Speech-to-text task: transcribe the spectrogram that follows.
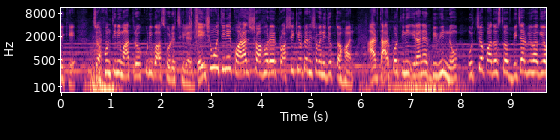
থেকে, যখন তিনি মাত্র কুড়ি বছরের ছিলেন। এই সময় তিনি করাজ শহরের প্রসিকিউটর হিসেবে নিযুক্ত হন, আর তারপর তিনি ইরানের বিভিন্ন উচ্চপদস্থ বিচার বিভাগীয়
